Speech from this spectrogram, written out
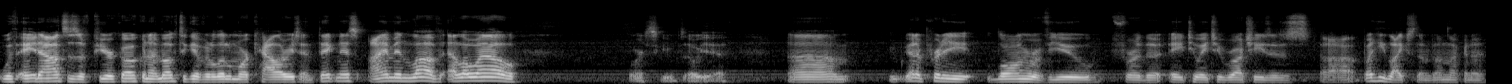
With 8 ounces of pure coconut milk to give it a little more calories and thickness. I am in love. LOL. Four scoops. Oh yeah. Um, we've got a pretty long review for the A2A2 raw cheeses, uh, but he likes them. I'm not going to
